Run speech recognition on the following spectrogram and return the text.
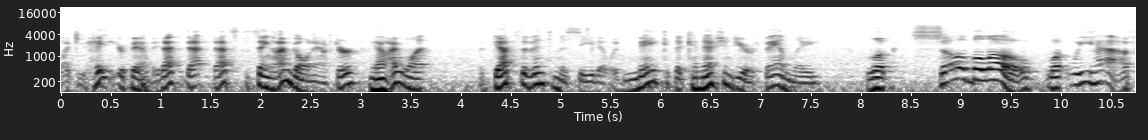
like you hate your family. That that that's the thing I'm going after. Yeah. I want a depth of intimacy that would make the connection to your family look so below what we have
